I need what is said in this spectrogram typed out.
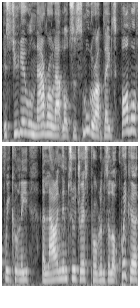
the studio will now roll out lots of smaller updates far more frequently, allowing them to address problems a lot quicker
